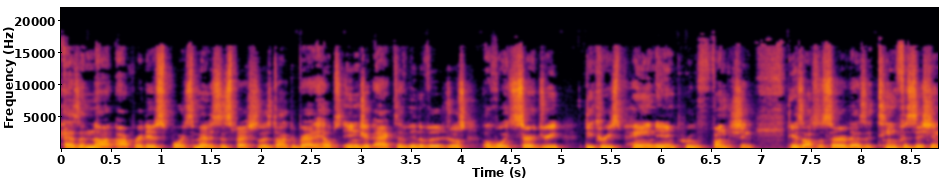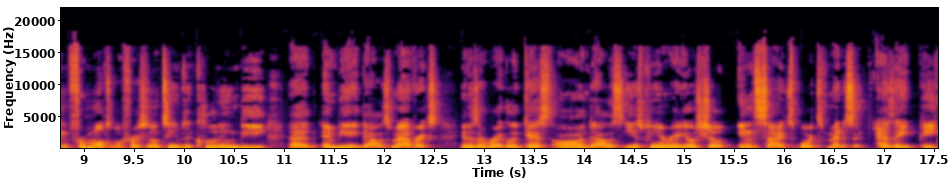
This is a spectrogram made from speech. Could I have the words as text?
As a non-operative sports medicine specialist, Dr. Brad helps injured active individuals avoid surgery, decrease pain, and improve function. He has also served as a team physician for multiple professional teams, including the uh, NBA Dallas Mavericks, and is a regular guest on Dallas ESPN radio show Inside Sports Medicine. As a peak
